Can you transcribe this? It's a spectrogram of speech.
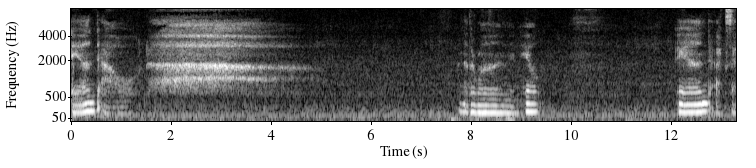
and out. Another one, inhale and exhale.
